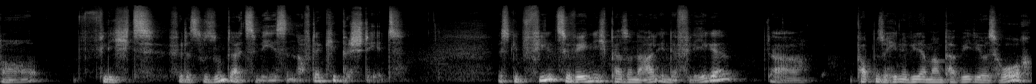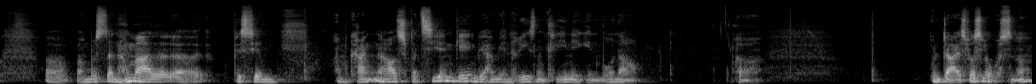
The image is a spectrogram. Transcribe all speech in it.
äh, Pflicht für das Gesundheitswesen auf der Kippe steht. Es gibt viel zu wenig Personal in der Pflege. Da poppen so hin und wieder mal ein paar Videos hoch. Äh, man muss dann nochmal ein bisschen am Krankenhaus spazieren gehen. Wir haben hier eine Riesenklinik in Monau. Und da ist was los, ne?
